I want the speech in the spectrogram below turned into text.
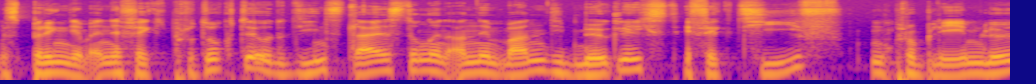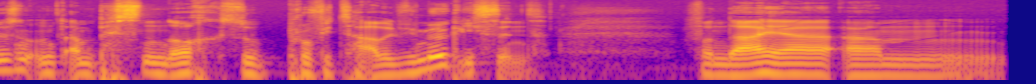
Es bringt im Endeffekt Produkte oder Dienstleistungen an den Mann, die möglichst effektiv ein Problem lösen und am besten noch so profitabel wie möglich sind. Von daher, ähm,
